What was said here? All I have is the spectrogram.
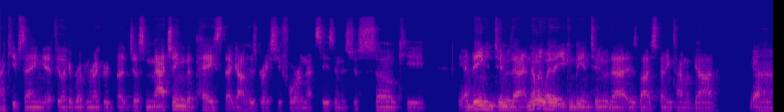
I, keep saying it, feel like a broken record, but just matching the pace that God has graced you for in that season is just so key. Yeah. And being in tune with that. And the only way that you can be in tune with that is by spending time with God. Yeah. Uh,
